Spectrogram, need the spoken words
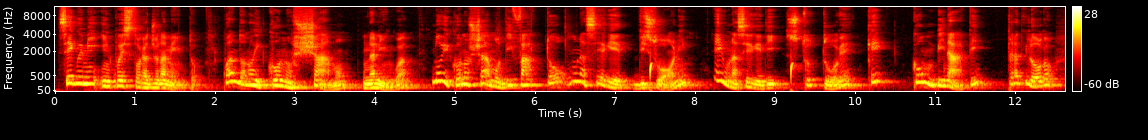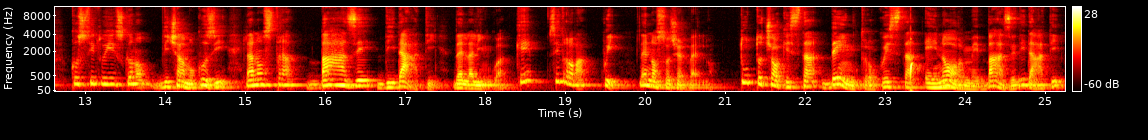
Seguimi in questo ragionamento. Quando noi conosciamo una lingua, noi conosciamo di fatto una serie di suoni e una serie di strutture che combinati tra di loro costituiscono, diciamo così, la nostra base di dati della lingua, che si trova qui, nel nostro cervello. Tutto ciò che sta dentro questa enorme base di dati,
